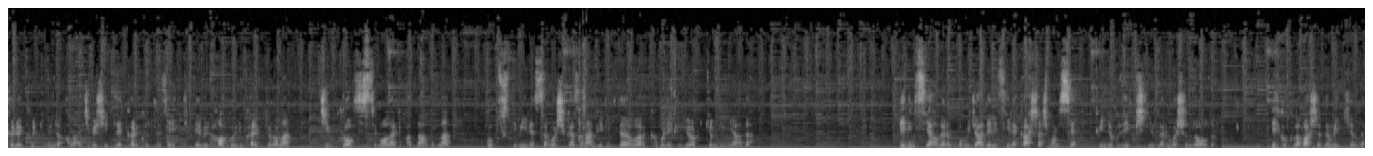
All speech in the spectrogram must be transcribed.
köle kültürünü alaycı bir şekilde karikatürize ettikleri bir halk oyunu karakteri olan Jim Crow sistemi olarak adlandırılan hukuk sistemiyle savaşı kazanan bir lider olarak kabul ediliyor tüm dünyada. Benim siyahların bu mücadelesiyle karşılaşmam ise 1970'li yılların başında oldu. İlkokula başladığım ilk yılda.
